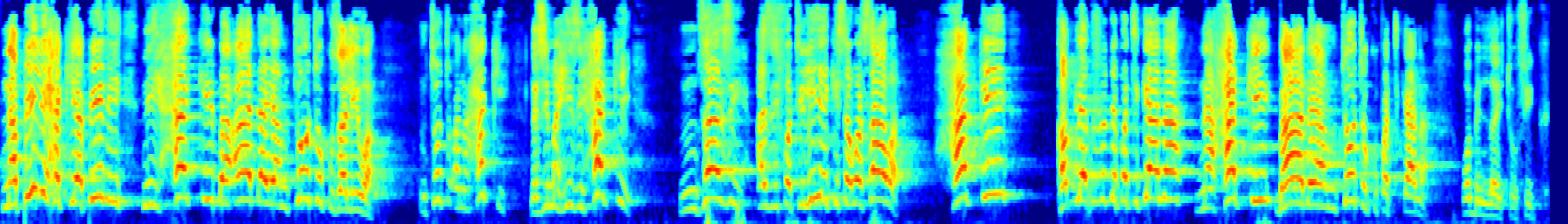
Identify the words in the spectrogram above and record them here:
Na pili haki ya pili ni haki baada ya mtoto kuzaliwa. Mtoto ana haki lazima hizi haki mzazi azifuatilie kisawasawa. Haki kabla ya mtoto hajapatikana na haki baada ya mtoto kupatikana wabillahi tawfik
